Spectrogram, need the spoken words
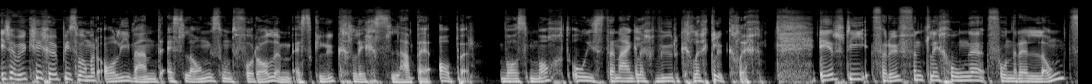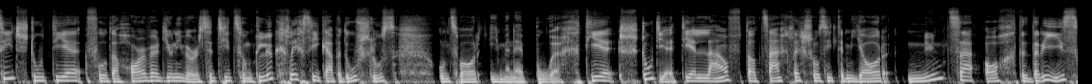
ist ja wirklich etwas, was wir alle wollen. Ein langes und vor allem ein glückliches Leben. Aber was macht uns denn eigentlich wirklich glücklich? Erste Veröffentlichungen von einer Langzeitstudie von der Harvard University zum Glücklichsein geben Aufschluss, und zwar in einem Buch. Die Studie die läuft tatsächlich schon seit dem Jahr 1938.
